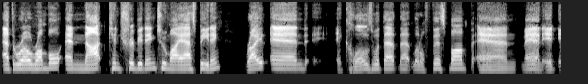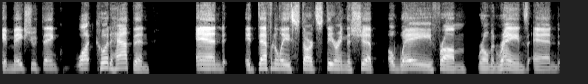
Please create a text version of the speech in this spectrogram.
at the Royal Rumble and not contributing to my ass beating, right? And it closed with that that little fist bump and man, it it makes you think what could happen and it definitely starts steering the ship away from Roman Reigns and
